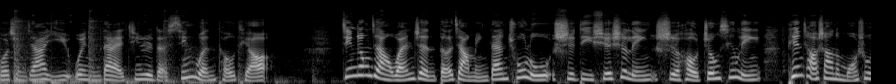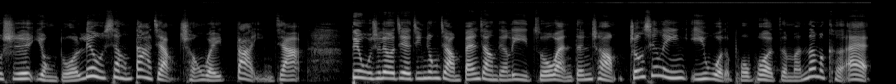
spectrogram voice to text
播陈佳怡为您带来今日的新闻头条。金钟奖完整得奖名单出炉，师弟薛仕林，事后钟欣凌，天桥上的魔术师勇夺六项大奖，成为大赢家。第五十六届金钟奖颁奖典礼昨晚登场，钟欣凌以《我的婆婆怎么那么可爱》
